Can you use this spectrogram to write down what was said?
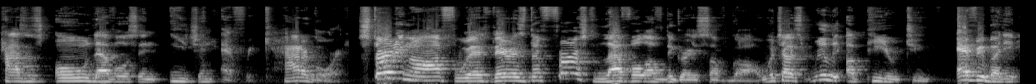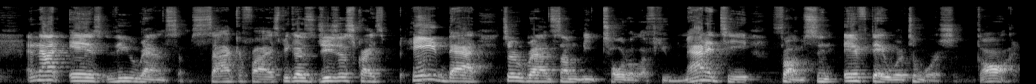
has its own levels in each and every category. Starting off with, there is the first level of the grace of God, which has really appeared to everybody, and that is the ransom sacrifice because Jesus Christ paid that to ransom the total of humanity from sin if they were to worship God.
